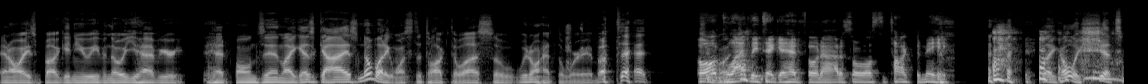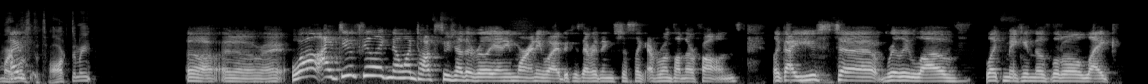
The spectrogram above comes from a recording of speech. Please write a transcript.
and always bugging you, even though you have your headphones in. Like as guys, nobody wants to talk to us, so we don't have to worry about that. Oh, I'll much. gladly take a headphone out if someone wants to talk to me. like, holy shit, somebody I've- wants to talk to me. Uh, I know, right? Well, I do feel like no one talks to each other really anymore anyway because everything's just like everyone's on their phones. Like I used to really love like making those little like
